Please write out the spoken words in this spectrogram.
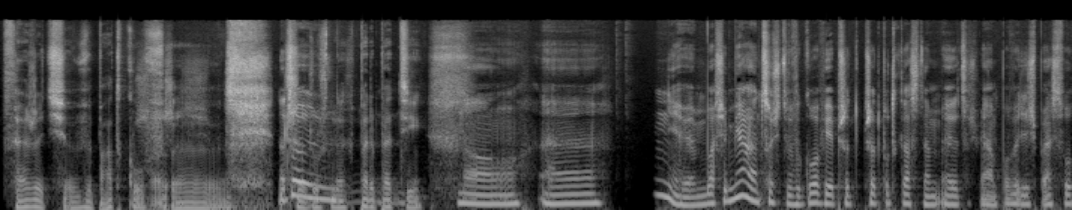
Przeżyć wypadków, Przeżyć. e, No to- różnych perypetii. No, e, nie wiem, właśnie miałem coś w głowie przed, przed podcastem, e, coś miałem powiedzieć Państwu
